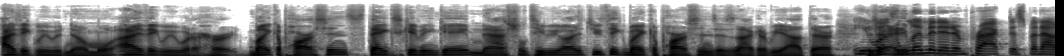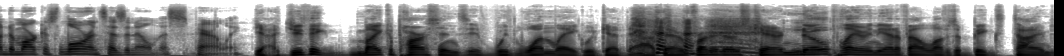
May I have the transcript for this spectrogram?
I think we would know more. I think we would have heard Micah Parsons Thanksgiving game national TV audience. Do you think Micah Parsons is not going to be out there? He Is was there any- limited in practice, but now Demarcus Lawrence has an illness, apparently. Yeah. Do you think Micah Parsons, if with one leg, would get out there in front of those cameras? No player in the NFL loves a big time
